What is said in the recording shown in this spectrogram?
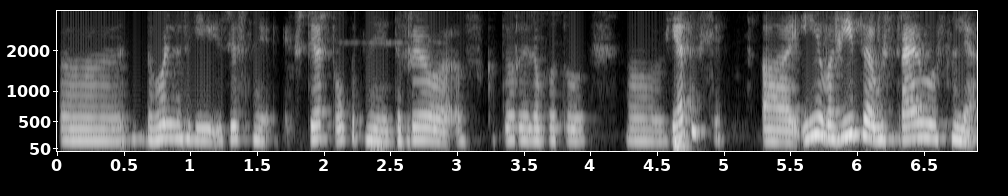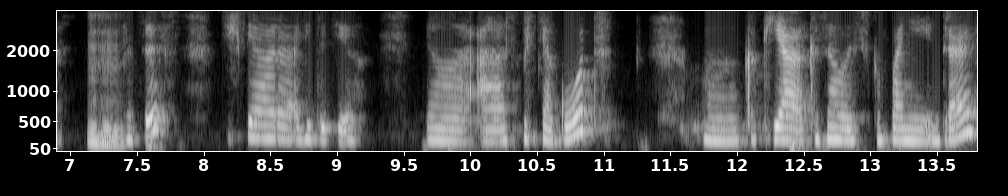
довольно-таки известный эксперт, опытный деврел, который работал в Яндексе. И в Авито выстраивал с нуля uh-huh. процесс техпиара Авито Тех. А спустя год, как я оказалась в компании InDrive,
